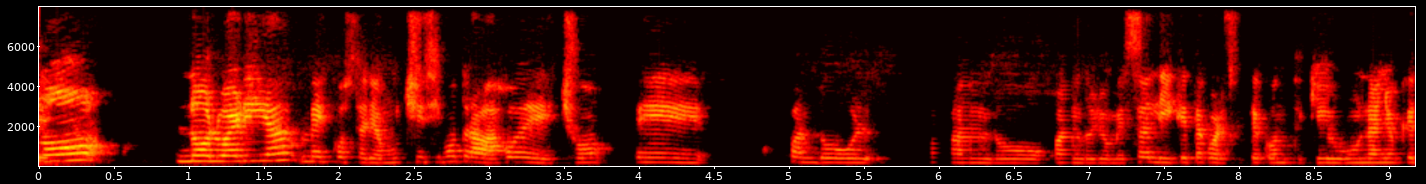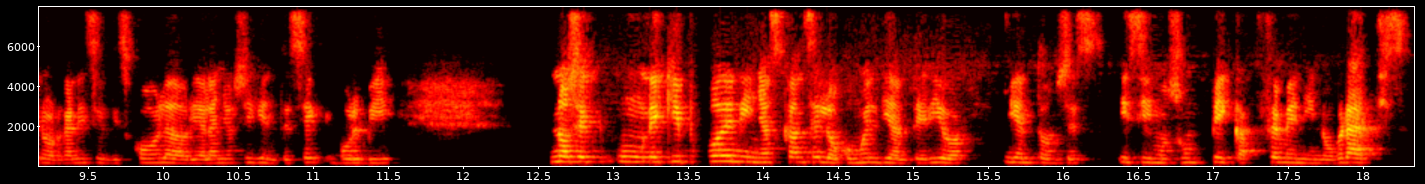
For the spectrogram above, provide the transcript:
No, no lo haría, me costaría muchísimo trabajo, de hecho, eh, cuando, cuando, cuando yo me salí, que te acuerdas que te conté que hubo un año que no organicé el disco volador y al año siguiente se, volví, no sé, un equipo de niñas canceló como el día anterior y entonces hicimos un pick-up femenino gratis.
